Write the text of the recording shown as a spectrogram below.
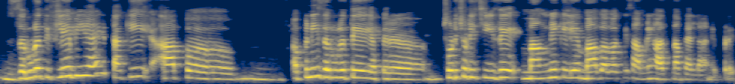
ज़रूरत इसलिए भी है ताकि आप अपनी जरूरतें या फिर छोटी छोटी चीज़ें मांगने के लिए माँ बाबा के सामने हाथ ना फैलाने पड़े।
